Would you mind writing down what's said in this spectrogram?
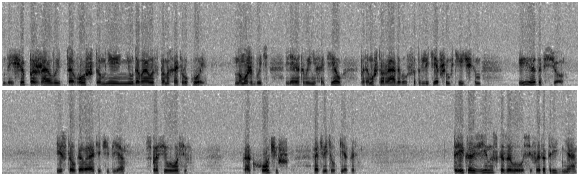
да еще, пожалуй, того, что мне не удавалось помахать рукой. Но, может быть, я этого и не хотел, потому что радовался прилетевшим птичкам, и это все. «Истолковать и тебе?» — спросил Иосиф. «Как хочешь», — ответил пекарь. «Три корзины», — сказал Иосиф, — «это три дня».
